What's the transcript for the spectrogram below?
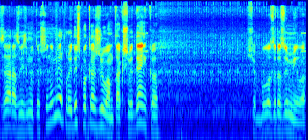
Зараз візьму товщиномір, пройдусь, покажу вам так швиденько, щоб було зрозуміло.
